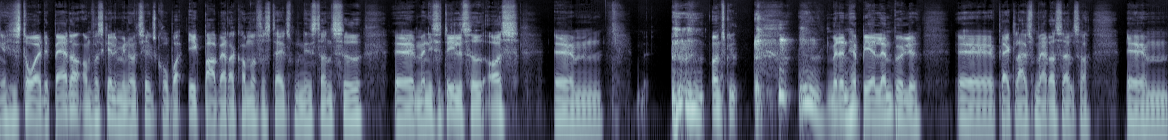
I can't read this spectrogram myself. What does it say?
historier og debatter om forskellige minoritetsgrupper. Ikke bare hvad der er kommet fra statsministerens side, øh, men i særdeleshed også øh, undskyld, med den her BLM-bølge, øh, Black Lives Matter altså. Øh,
